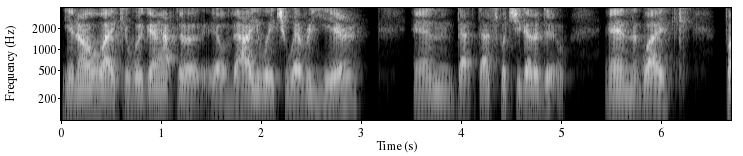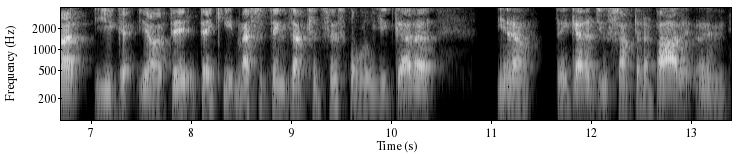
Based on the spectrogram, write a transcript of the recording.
You know, like we're gonna have to you know, evaluate you every year, and that that's what you got to do. And like, but you get you know if they if they keep messing things up consistently, you gotta you know they got to do something about it. And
